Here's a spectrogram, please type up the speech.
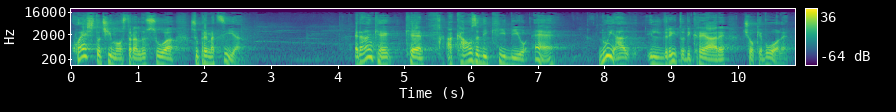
questo ci mostra la sua supremazia. Ed anche che a causa di chi Dio è, lui ha il diritto di creare ciò che vuole.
